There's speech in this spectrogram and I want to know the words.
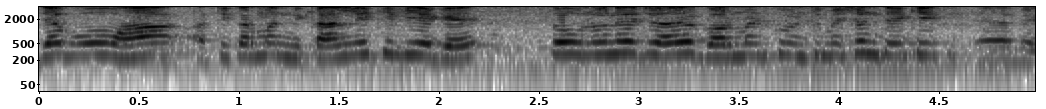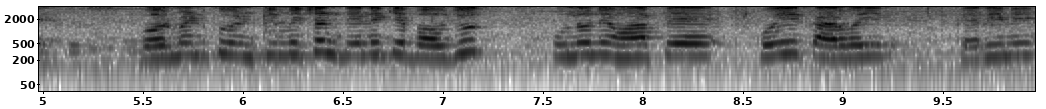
जब वो वहाँ अतिक्रमण निकालने के लिए गए तो उन्होंने जो है गवर्नमेंट को इंटीमेशन दे के गए। गवर्नमेंट को इंटीमेशन देने के बावजूद उन्होंने वहाँ पे कोई कार्रवाई करी नहीं,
